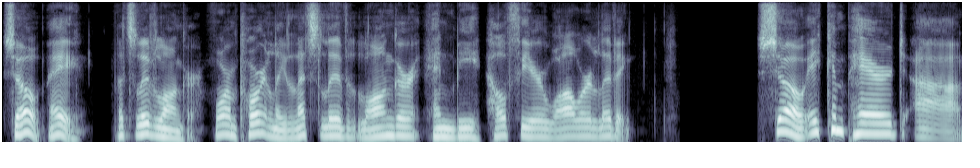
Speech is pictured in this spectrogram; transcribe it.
So, hey, let's live longer. More importantly, let's live longer and be healthier while we're living. So it compared uh,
